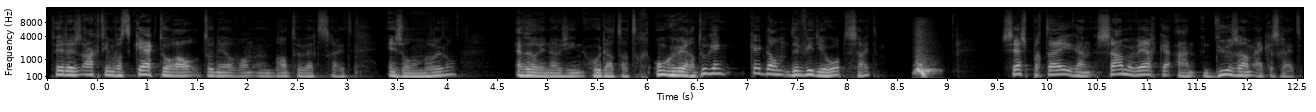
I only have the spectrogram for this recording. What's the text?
2018 was het kerktoren al toneel van een brandweerwedstrijd in Zonnebreugel. En wil je nou zien hoe dat, dat er ongeveer aan toe ging? Kijk dan de video op de site. Zes partijen gaan samenwerken aan een duurzaam ekkersrijd.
